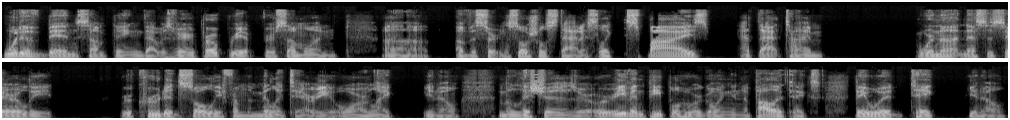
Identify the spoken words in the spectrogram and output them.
would have been something that was very appropriate for someone uh, of a certain social status. Like spies at that time were not necessarily recruited solely from the military or like you know militias or or even people who were going into politics they would take you know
